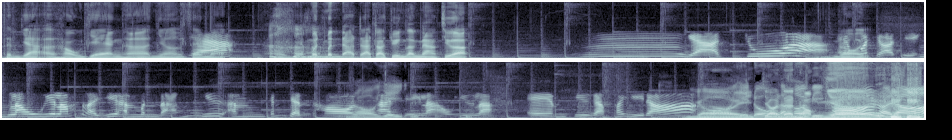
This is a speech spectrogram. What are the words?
thính giả ở hậu giang hả nhớ xem Dạ. nè hậu giang mình mình đã đã trò chuyện lần nào chưa ạ dạ chưa. Em Rồi. có trò chuyện lâu dữ lắm là với anh Minh Đẳng với anh Cánh Trình thôi. Rồi, hai vậy- chị là hầu như là em chưa gặp cái gì đó. rồi vậy đố cho là nên hơi không bị nhớ rồi đó.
